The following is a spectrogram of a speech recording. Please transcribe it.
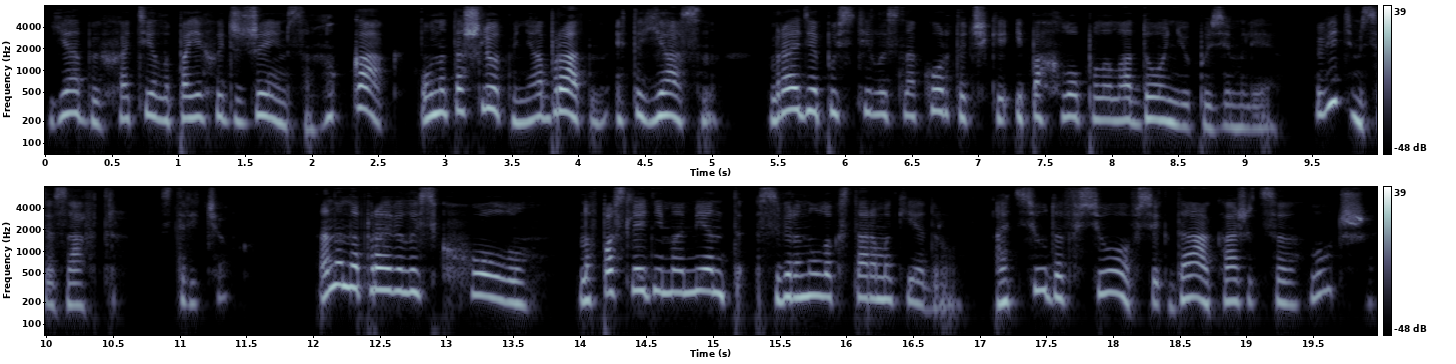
Я бы хотела поехать с Джеймсом. Ну как? Он отошлет меня обратно, это ясно. Бради опустилась на корточки и похлопала ладонью по земле. Увидимся завтра, старичок. Она направилась к холлу, но в последний момент свернула к старому кедру. Отсюда все всегда окажется лучше.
